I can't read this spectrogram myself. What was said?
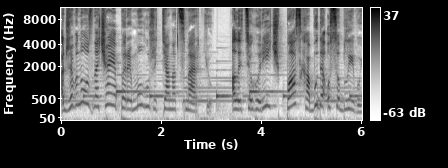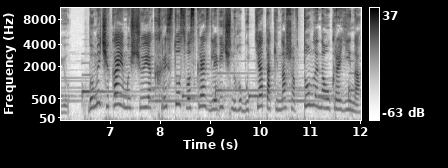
адже воно означає перемогу життя над смертю. Але цьогоріч Пасха буде особливою, бо ми чекаємо, що як Христос воскрес для вічного буття, так і наша втомлена Україна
